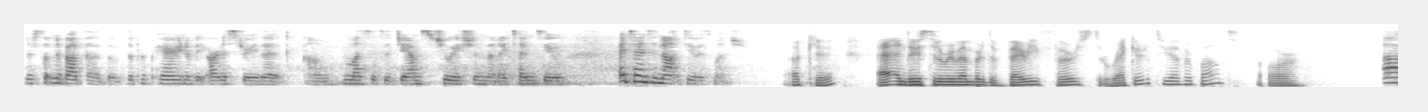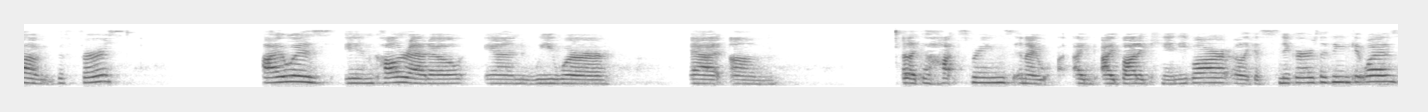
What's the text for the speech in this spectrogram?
there's something about the, the, the, preparing of the artistry that, um, unless it's a jam situation that I tend to, I tend to not do as much. Okay. And do you still remember the very first record you ever bought? or? Um, the first, I was in Colorado and we were at um, like a hot springs and I, I I bought a candy bar or like a Snickers I think it was.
